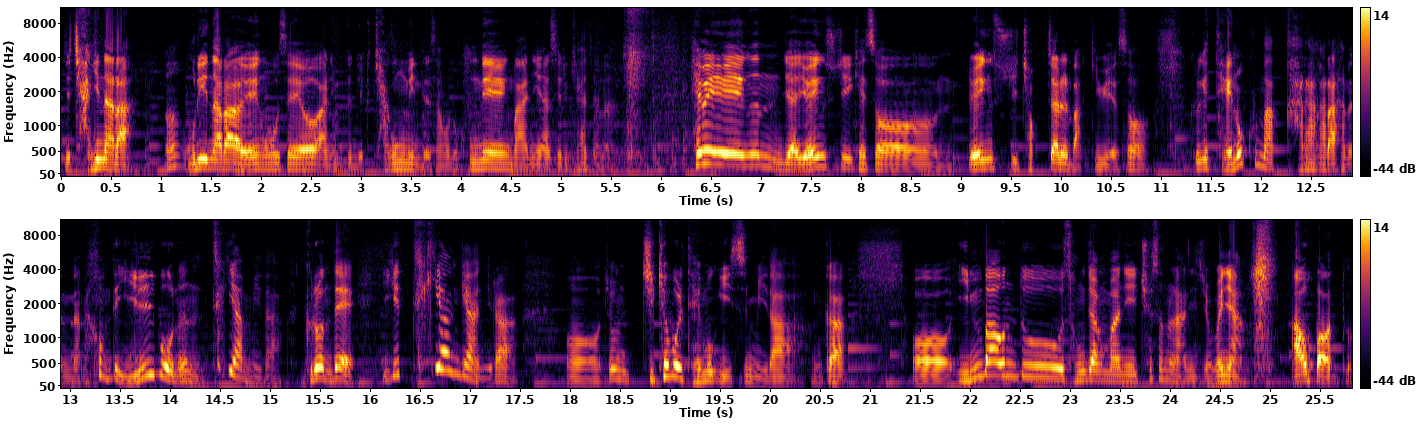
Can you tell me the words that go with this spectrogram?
이제 자기 나라, 어? 우리나라 여행 오세요, 아니면 또 이제 자국민 대상으로 국내 여행 많이 와서 이렇게 하잖아. 해외여행은 이제 여행 수지 개선, 여행 수지 적자를 막기 위해서 그렇게 대놓고 막 가라 가라 하는 나라. 근데 일본은 특이합니다. 그런데 이게 특이한 게 아니라 어, 좀 지켜볼 대목이 있습니다. 그러니까 어, 인바운드 성장만이 최선은 아니죠. 왜냐? 아웃바운드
